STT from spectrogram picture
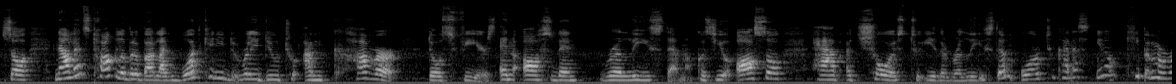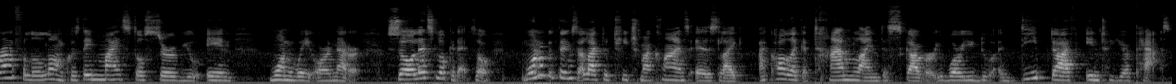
So now let's talk a little bit about like what can you really do to uncover those fears and also then release them because you also have a choice to either release them or to kind of you know keep them around for a little long because they might still serve you in one way or another. So let's look at it. So one of the things I like to teach my clients is like I call like a timeline discovery where you do a deep dive into your past.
